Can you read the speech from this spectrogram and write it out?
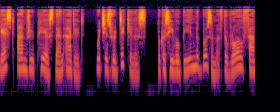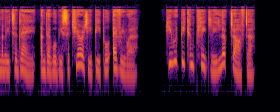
Guest Andrew Pierce then added, which is ridiculous, because he will be in the bosom of the royal family today and there will be security people everywhere. He would be completely looked after.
